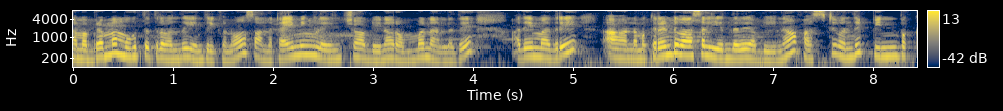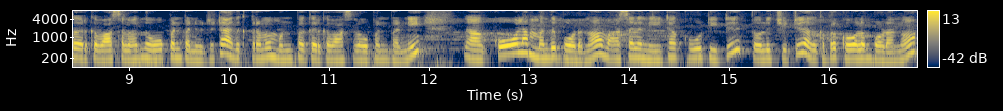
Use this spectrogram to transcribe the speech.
நம்ம பிரம்ம முகூர்த்தத்தில் வந்து எந்திரிக்கணும். ஸோ அந்த டைமிங்கில் எழுந்தோம் அப்படின்னா ரொம்ப நல்லது. அதே மாதிரி நமக்கு ரெண்டு வாசல் இருந்தது அப்படின்னா ஃபஸ்ட்டு வந்து பின்பக்கம் இருக்க வாசலை வந்து ஓப்பன் பண்ணி விட்டுட்டு அதுக்கப்புறமா முன்பக்கம் இருக்க வாசலை ஓப்பன் பண்ணி கோலம் வந்து போடணும். வாசலை நீட்டாக கூட்டிட்டு தொளிச்சிட்டு அதுக்கப்புறம் கோலம் போடணும்.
